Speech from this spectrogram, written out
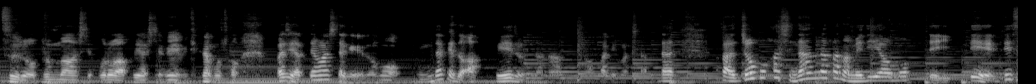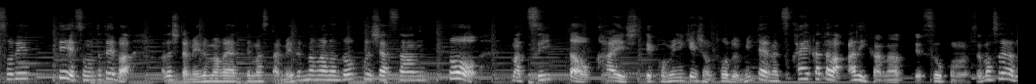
ツールを分回してフォロワー増やしてね、みたいなことを、マジやってましたけれども、だけど、あ、増えるんだなって分かりました。だから情報発信何らかのメディアを持っていて、で、それって、その、例えば、私はメルマガやってますから、メルマガの読者さんと、まあ、ツイッターを介してコミュニケーションを取るみたいな使い方はありかなってすごく思いました。まあ、それは、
